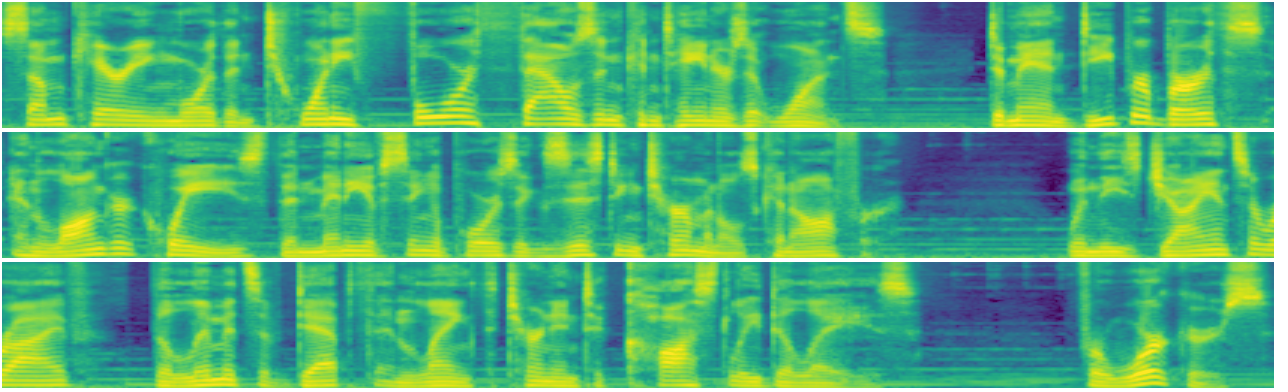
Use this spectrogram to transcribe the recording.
some carrying more than 24,000 containers at once, demand deeper berths and longer quays than many of Singapore's existing terminals can offer. When these giants arrive, the limits of depth and length turn into costly delays. For workers,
